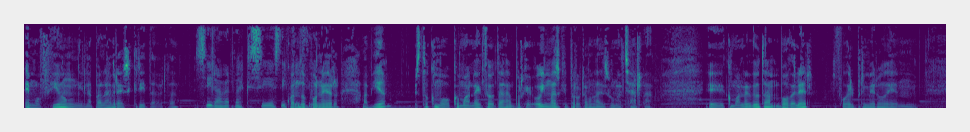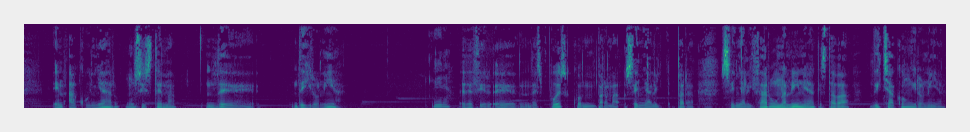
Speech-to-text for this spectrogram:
emoción y la palabra escrita, ¿verdad? Sí, la verdad es que sí, es difícil. Cuando poner... Había, esto como, como anécdota, porque hoy más que programa es una charla, eh, como anécdota, Baudelaire fue el primero en, en acuñar un sistema de, de ironía es decir, eh, después, para, para señalizar una línea que estaba dicha con ironía,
